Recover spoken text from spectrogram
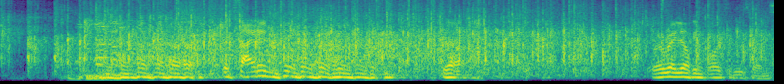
Excited? yeah. We're really looking forward to these ones.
